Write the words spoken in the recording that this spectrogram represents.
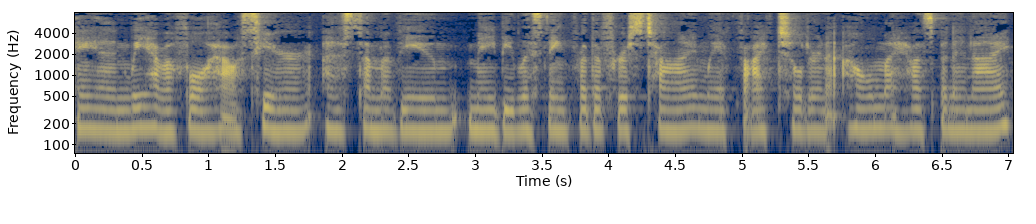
And we have a full house here. As some of you may be listening for the first time, we have five children at home, my husband and I.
